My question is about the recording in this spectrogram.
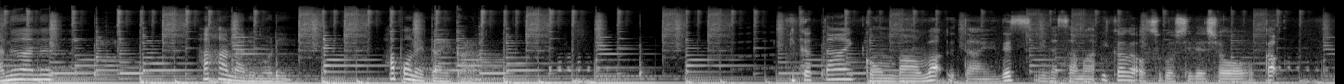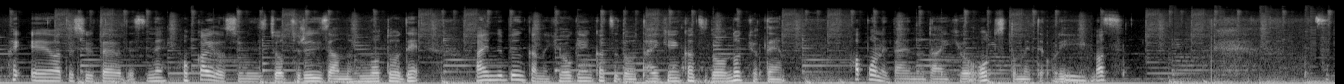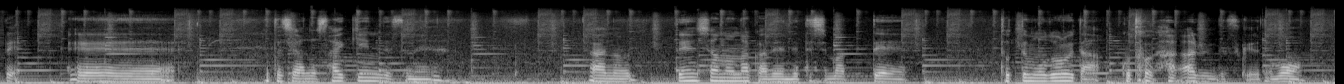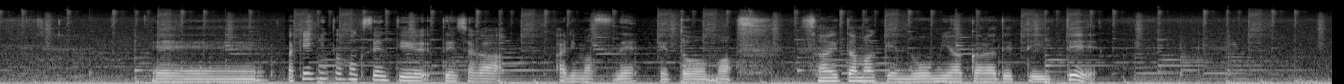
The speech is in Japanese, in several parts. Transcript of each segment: アヌアヌ。母なる森。ハポネタイから。いかたいこんばんは歌えです。皆様いかがお過ごしでしょうか？はい、えー、私歌えはですね北海道清水町鶴居山のふもとでアイヌ文化の表現活動体験活動の拠点ハポネタイの代表を務めております。さて、えー、私あの最近ですねあの電車の中で寝てしまってとっても驚いたことがあるんですけれども、えー、京浜東北線っていう電車がありますね。えっとまあ埼玉県能宮から出ていて、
